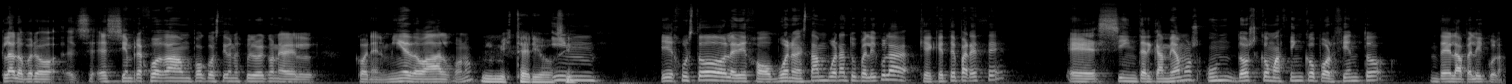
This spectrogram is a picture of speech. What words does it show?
Claro, pero es- es- siempre juega un poco Steven Spielberg con el, con el miedo a algo, ¿no? Un misterio, Y, sí. y justo le dijo, bueno, es tan buena tu película que ¿qué te parece eh, si intercambiamos un 2,5% de la película?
